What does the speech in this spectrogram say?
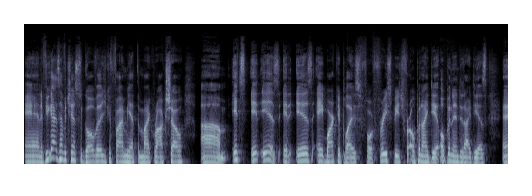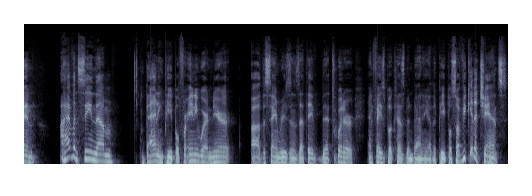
And if you guys have a chance to go over there, you can find me at the Mike Rock Show. Um, it's it is it is a marketplace for free speech, for open idea, open ended ideas, and I haven't seen them banning people for anywhere near uh, the same reasons that they've that Twitter and Facebook has been banning other people. So if you get a chance,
